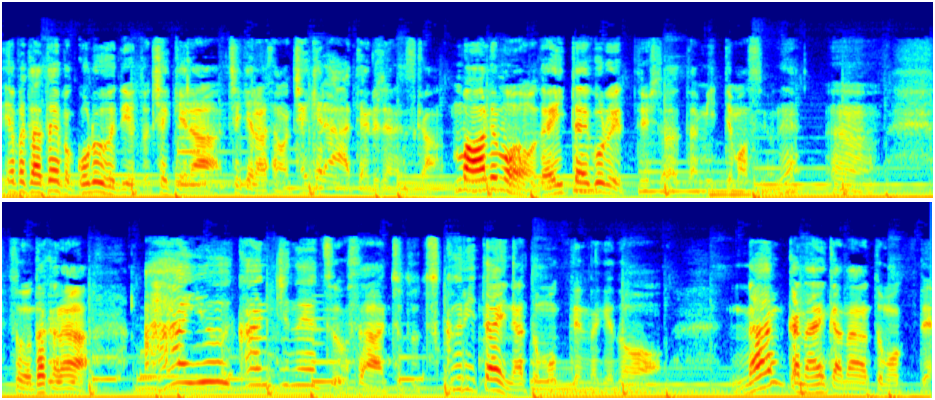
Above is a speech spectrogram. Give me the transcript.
やっぱ例えばゴルフで言うとチェケラ、チェケラさんはチェケラーってやるじゃないですか。まああれも大体ゴルフやってる人だったら見てますよね。うん。そう、だから、ああいう感じのやつをさ、ちょっと作りたいなと思ってんだけど、なんかないかなと思って、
